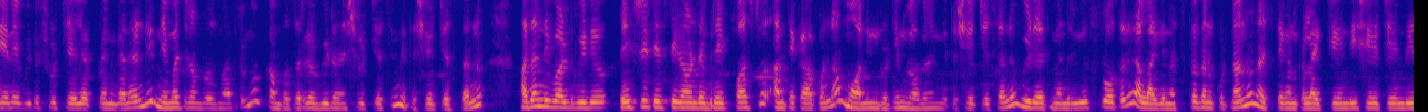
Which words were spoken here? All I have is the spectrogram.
నేనే వీడియో షూట్ చేయలేకపోయాను కానీ నిమజ్జనం రోజు మాత్రం కంపల్సరీగా వీడియో షూట్ చేసి మీతో షేర్ చేస్తాను. అదండి వాళ్ళ వీడియో. టేస్టీ టేస్టీగా ఉండే బ్రేక్ఫాస్ట్. అంతేకాకుండా మార్నింగ్ రొటీన్ లాగానే మీతో షేర్ చేశాను. వీడియో అయితే మీ అందరూ యూస్ఫుల్ అవుతుంది. అలాగే నచ్చుతుంది అనుకుంటున్నాను నచ్చితే కనుక లైక్ చేయండి షేర్ చేయండి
